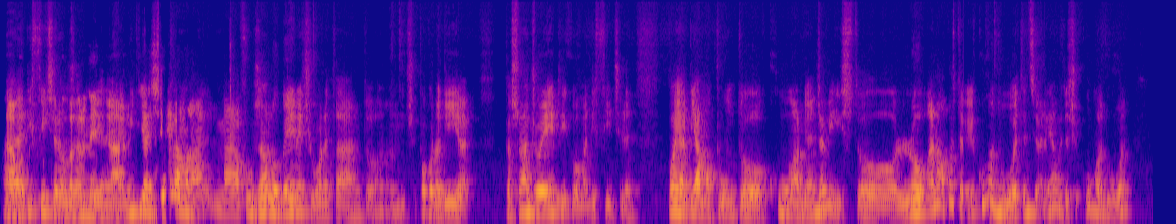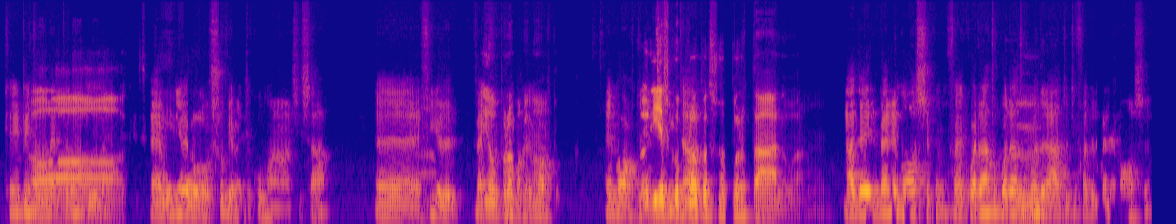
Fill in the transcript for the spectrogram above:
No, è difficile usare bene. Mi piaceva, ma, ma usarlo bene ci vuole tanto, non c'è poco da dire personaggio epico ma difficile. Poi abbiamo appunto Kuma, abbiamo già visto. Lo... Ah no, questo è Kuma 2, attenzione, vediamo se c'è Kuma 2, che ripeto oh, non è Kuma. È un dire orso, ovviamente Kuma si sa. Eh, figlio del vecchio Io proprio Kuma no. è morto. È morto non riesco proprio a sopportarlo. Ha delle belle mosse, fai quadrato, quadrato, mm. quadrato, ti fa delle belle mosse.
